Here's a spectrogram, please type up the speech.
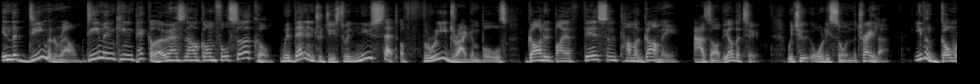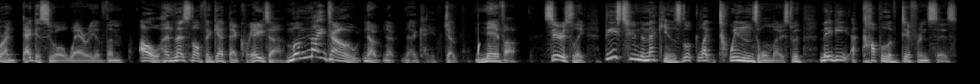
in the demon realm. Demon King Piccolo has now gone full circle. We're then introduced to a new set of three Dragon Balls guarded by a fearsome Tamagami, as are the other two, which we already saw in the trailer. Even Gohma and Degesu are wary of them. Oh, and let's not forget their creator, Monaito! No, no, no, okay, joke. Never. Seriously, these two Namekians look like twins almost, with maybe a couple of differences.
